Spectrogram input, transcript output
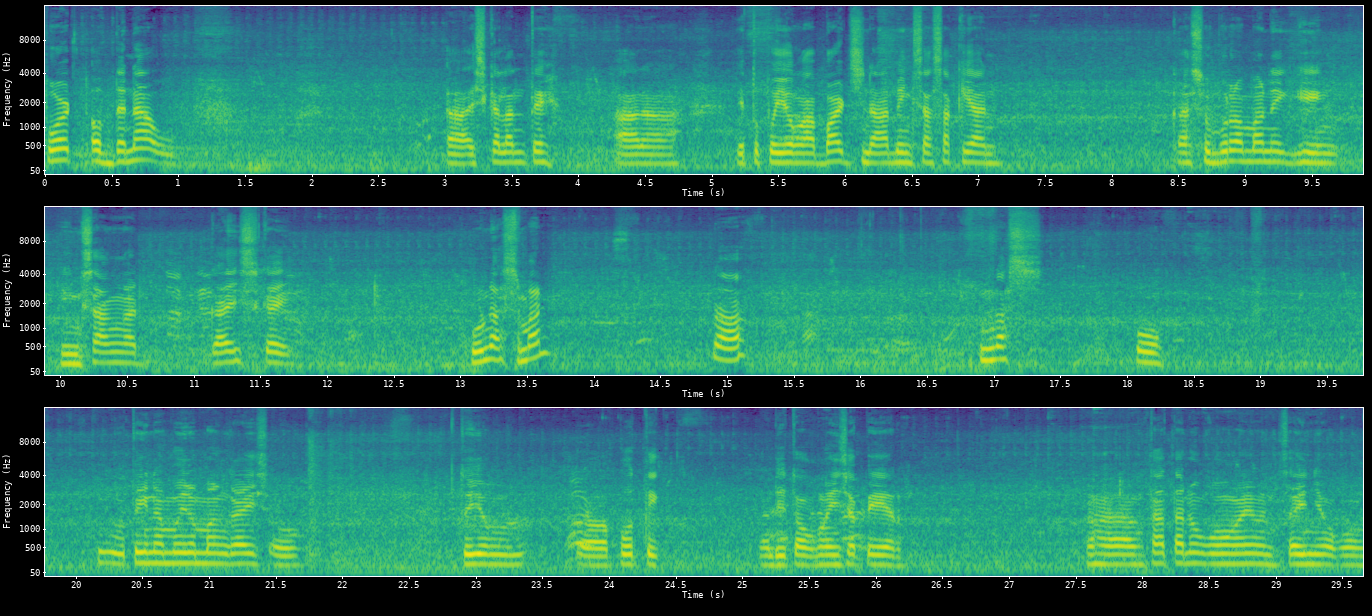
Port of Danao. Uh, Escalante. Uh, ito po yung uh, barge na aming sasakyan. Kaso mura man hing, hingsangad guys kay Unas man. Na. Unas. Oh, tingnan mo naman guys, oh. Ito yung uh, putik. Nandito ako ngayon sa pier. Ah, ang tatanong ko ngayon sa inyo kung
